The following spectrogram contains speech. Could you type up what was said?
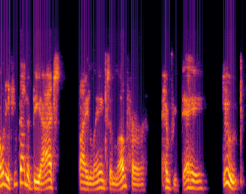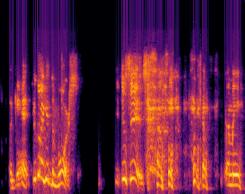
Cody, if you've got to be asked by Elaine to love her every day, dude, again, you're gonna get divorced. It just is. I mean, I mean,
